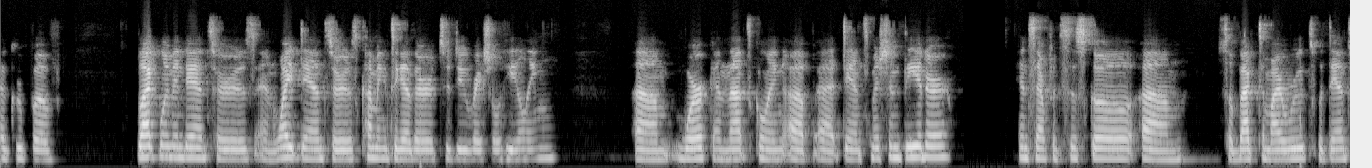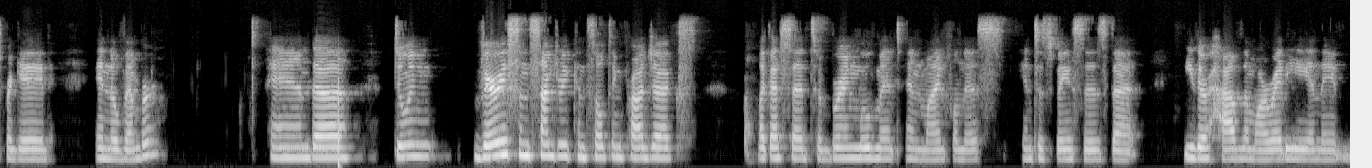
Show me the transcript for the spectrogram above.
a group of Black women dancers and white dancers coming together to do racial healing um, work. And that's going up at Dance Mission Theater in San Francisco. Um, so back to my roots with Dance Brigade in November. And uh, doing various and sundry consulting projects like I said, to bring movement and mindfulness into spaces that either have them already and the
